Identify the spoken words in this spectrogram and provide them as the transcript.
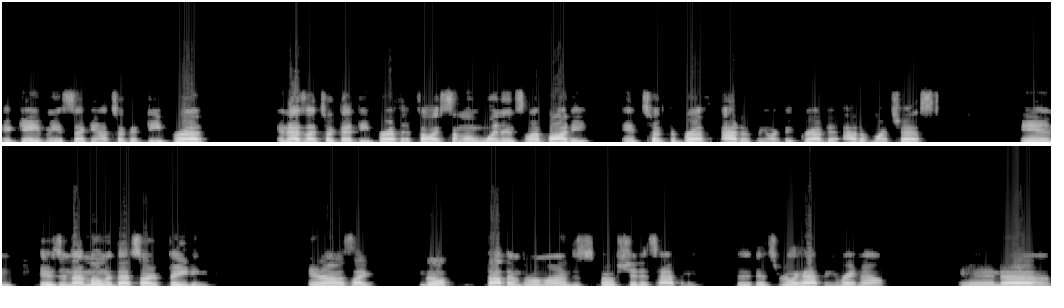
it gave me a second. I took a deep breath. And as I took that deep breath, it felt like someone went into my body and took the breath out of me, like they grabbed it out of my chest. And it was in that moment that I started fading. And I was like, the thought that went through my mind is, oh shit, it's happening. It's really happening right now. And, uh,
